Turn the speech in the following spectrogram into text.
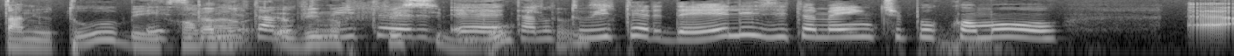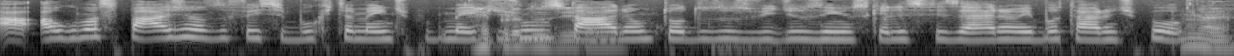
tá no YouTube? Esse Como- no- vídeo tá no eu vi no Twitter, Facebook, é, tá no talvez. Twitter deles e também, tipo, como é, algumas páginas do Facebook também, tipo, meio que Reproduziram, juntaram todos os videozinhos que eles fizeram e botaram, tipo, É.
